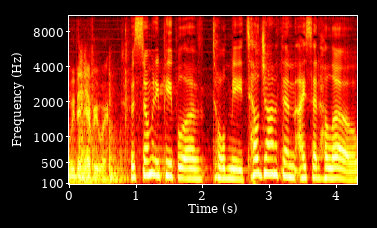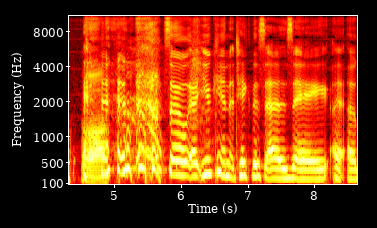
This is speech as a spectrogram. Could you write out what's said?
We've been everywhere. But so many people have told me, tell Jonathan I said hello. so uh, you can take this as a, a, a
